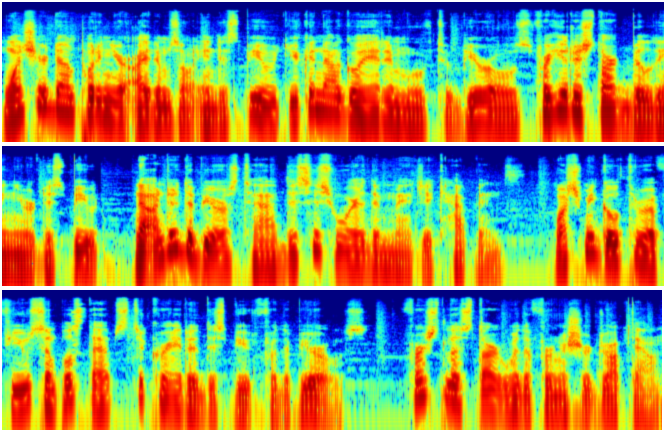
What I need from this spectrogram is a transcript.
Once you're done putting your items on in dispute, you can now go ahead and move to bureaus for you to start building your dispute. Now under the bureaus tab, this is where the magic happens. Watch me go through a few simple steps to create a dispute for the bureaus. First, let's start with the furnisher dropdown.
